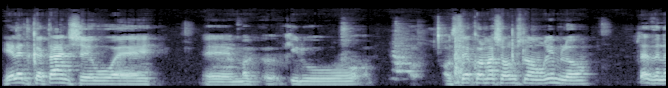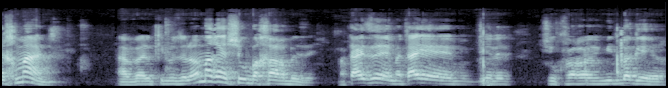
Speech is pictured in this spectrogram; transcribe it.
ילד קטן שהוא אה, אה, כאילו עושה כל מה שההורים שלו אומרים לו, בסדר, זה נחמד, אבל כאילו זה לא מראה שהוא בחר בזה. מתי זה, מתי אה, ילד, כשהוא כבר מתבגר,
